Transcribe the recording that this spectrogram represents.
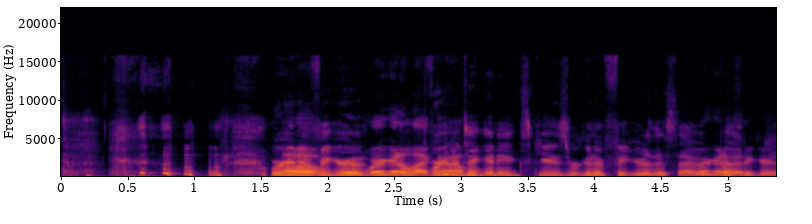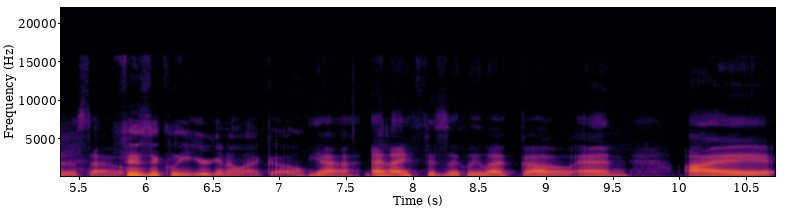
we're gonna Oh, figure out. We're gonna let We're go. gonna take any excuse. We're gonna figure this out. We're gonna figure this out." Physically, you're gonna let go. Yeah. And I physically let go and I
